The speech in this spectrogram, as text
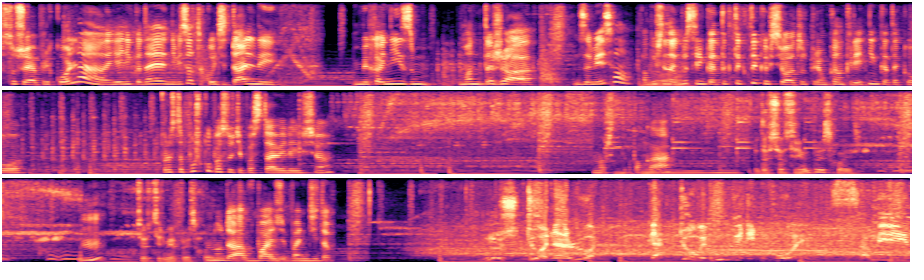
Слушай, а прикольно? Я никогда не видела такой детальный механизм монтажа. Заметила? Обычно Да. так быстренько тык-тык-тык и все, а тут прям конкретненько такого. Просто пушку, по сути, поставили и все. Может, это пока? Это все в тюрьме происходит? Все в тюрьме происходит. Ну да, в базе бандитов. Ну что, народ, готовы увидеть бой с самим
